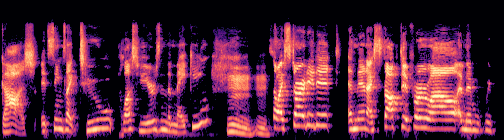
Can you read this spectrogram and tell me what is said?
gosh, it seems like two plus years in the making. Mm, mm. So I started it, and then I stopped it for a while, and then we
